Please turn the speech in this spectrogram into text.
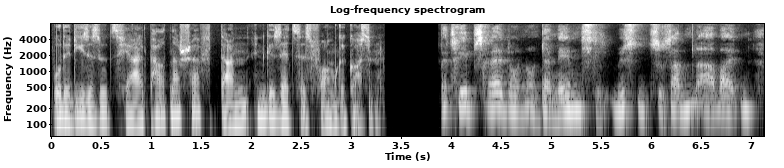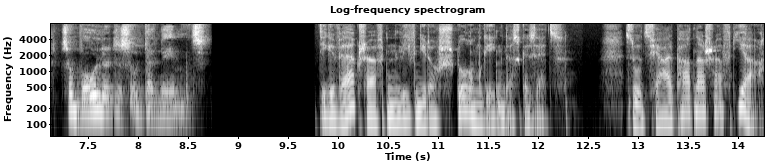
wurde diese Sozialpartnerschaft dann in Gesetzesform gegossen. Betriebsräte und Unternehmen müssen zusammenarbeiten zum Wohle des Unternehmens. Die Gewerkschaften liefen jedoch Sturm gegen das Gesetz. Sozialpartnerschaft ja,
